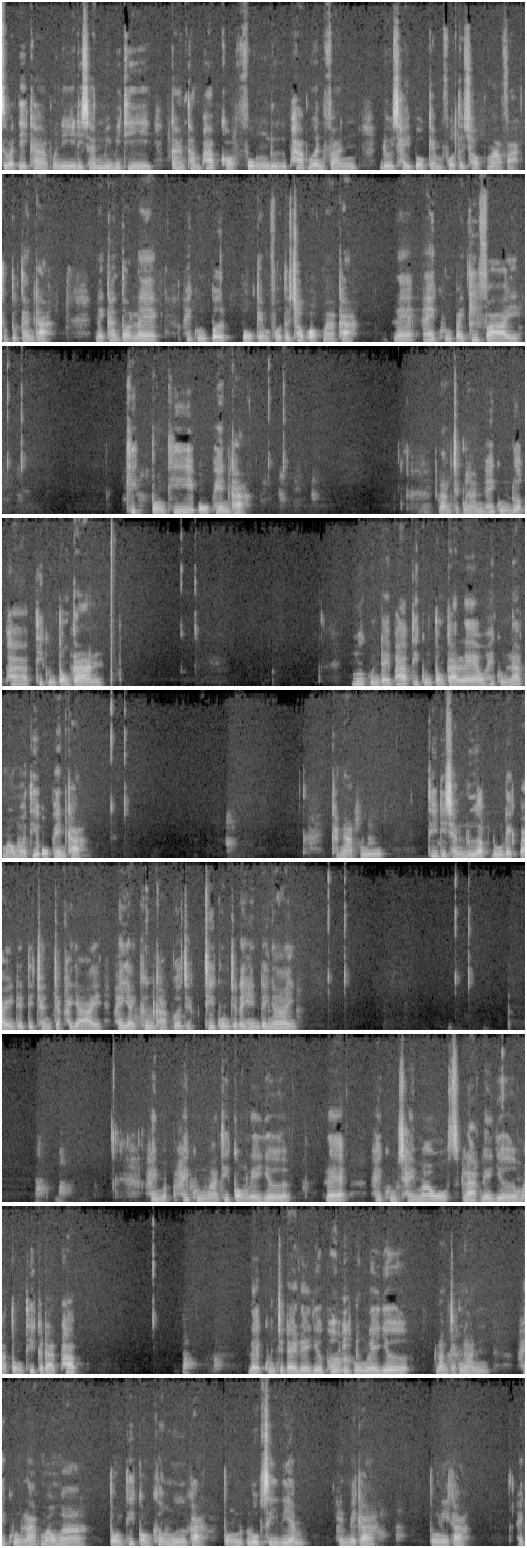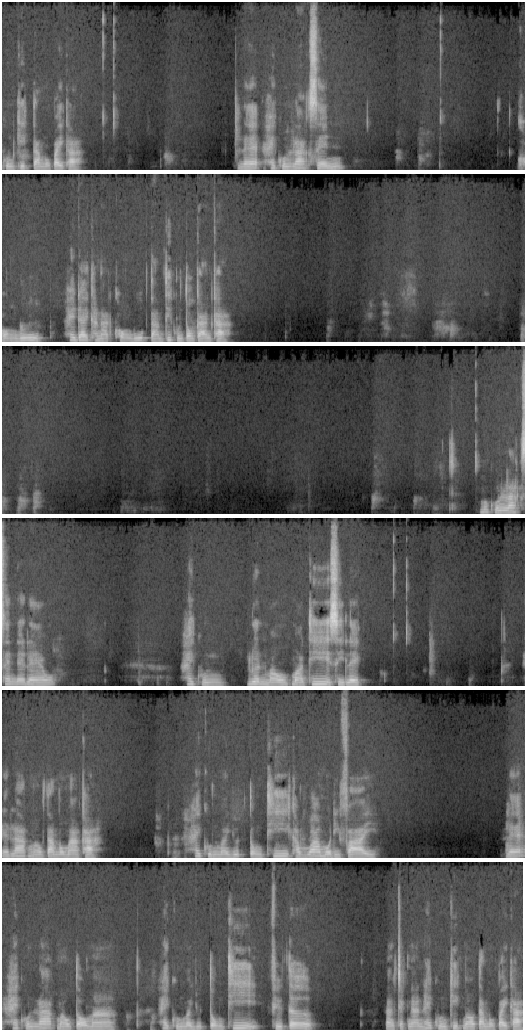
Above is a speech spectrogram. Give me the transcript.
สวัสดีค่ะ วันนี้ดิฉันมีวิธีการทำภาพขอบฟุ้งหรือภาพเหมือนฝัน โดยใช้โปรแกรม Photoshop มาฝากทุกๆท่านค่ะ ในขั้นตอนแรกให้คุณเปิดโปรแกรม Photoshop ออกมาค่ะ และให้คุณไปที่ไฟล์ คลิกตรงที่ Open ค่ะ หลังจากนั้นให้คุณเลือกภาพที่คุณต้องการ เมื่อคุณได้ภาพที่คุณต้องการแล้ว ให้คุณลากเมาส์มาที่ Open ค่ะ ขนาดรูปที่ดิฉันเลือกดูเล็กไป เดี๋ยวดิฉันจะขยายให้ใหญ่ขึ้นค่ะ เพื่อที่คุณจะได้เห็นได้ง่าย ให้ให้คุณมาที่กล่องเลเยอร์ และให้คุณใช้เมาส์ลากเลเยอร์มาตรงที่กระดาษพับ และคุณจะได้เลเยอร์เพิ่มอีกหนึ่งเลเยอร์ หลังจากนั้นให้คุณลากเมาส์มาตรงที่กล่องเครื่องมือค่ะ ตรงรูปสี่เหลี่ยม เห็นไหมคะ ตรงนี้ค่ะ ให้คุณคลิกตามลงไปค่ะ และให้คุณลากเส้น ของรูปให้ได้ขนาดของรูปตามที่คุณต้องการค่ะ เมื่อคุณลากเส้นได้แล้ว ให้คุณเลื่อนเมาส์มาที่ select และลากเมาส์ตามลงมาค่ะ ให้คุณมาหยุดตรงที่คำว่า modify และให้คุณลากเมาส์ต่อมา ให้คุณมาหยุดตรงที่ filter หลังจากนั้นให้คุณคลิกเมาส์ตามลงไปค่ะ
